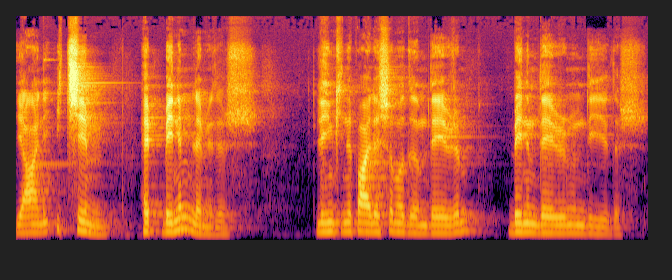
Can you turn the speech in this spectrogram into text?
Yani içim hep benimle midir? Linkini paylaşamadığım devrim benim devrimim değildir.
